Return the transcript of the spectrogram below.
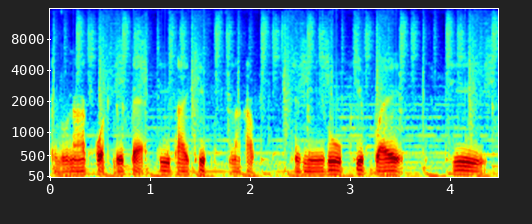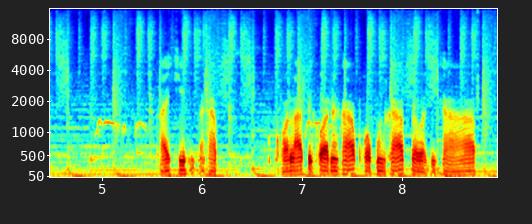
กรุณากดหรือแตะที่ท้ายคลิปนะครับ จะมีรูปคลิปไว้ที่ ท้ายคลิปนะครับ ขอลาไปก่อนนะครับ ขอบคุณครับ สวัสดีครับ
